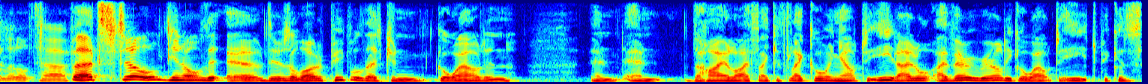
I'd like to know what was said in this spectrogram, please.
a little tough. But still, you know, the, uh, there's a lot of people that can go out and and and the high life. Like it's like going out to eat. I don't. I very rarely go out to eat because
